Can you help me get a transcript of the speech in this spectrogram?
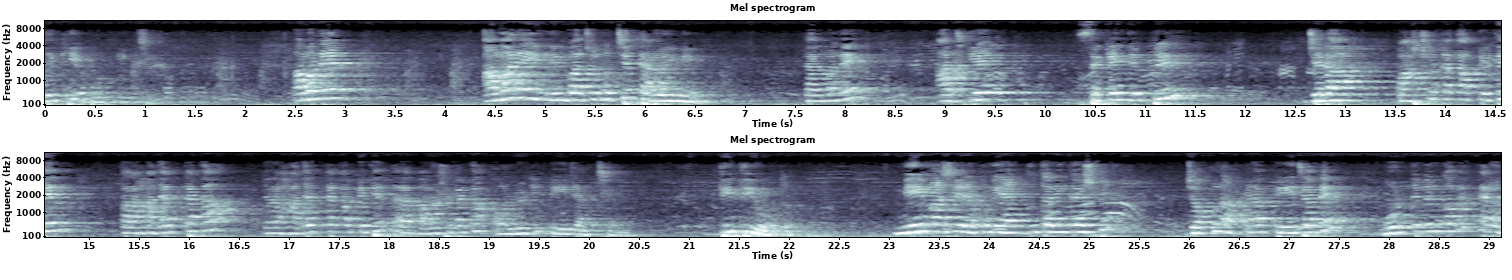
দেখিয়ে ভোট নিচ্ছি আমাদের, আমার এই নির্বাচন হচ্ছে তেরোই মে। তার মানে আজকে সেকেন্ড এপ্রিল যারা পাঁচশো টাকা পেতেন, তারা হাজার টাকা, যারা হাজার টাকা পেতেন, তারা বারোশো টাকা অলরেডি পেয়ে যাচ্ছেন। দ্বিতীয়ত, মে মাসে এরকম এক দু তারিখ আসবে, যখন আপনারা পেয়ে যাবেন, ভোট দেবেন কবে? তেরো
